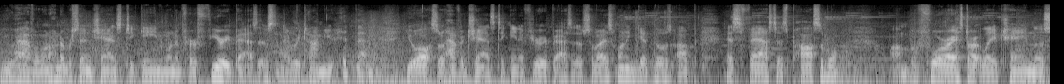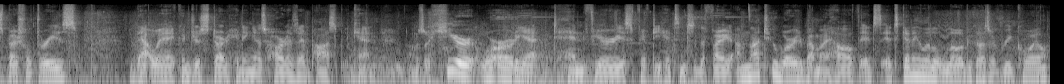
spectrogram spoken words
you have a 100% chance to gain one of her Fury passives, and every time you hit them, you also have a chance to gain a Fury passive. So I just want to get those up as fast as possible um, before I start life chaining those special threes. That way I can just start hitting as hard as I possibly can. Um, so here, we're already at 10 Furies, 50 hits into the fight. I'm not too worried about my health. It's it's getting a little low because of recoil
